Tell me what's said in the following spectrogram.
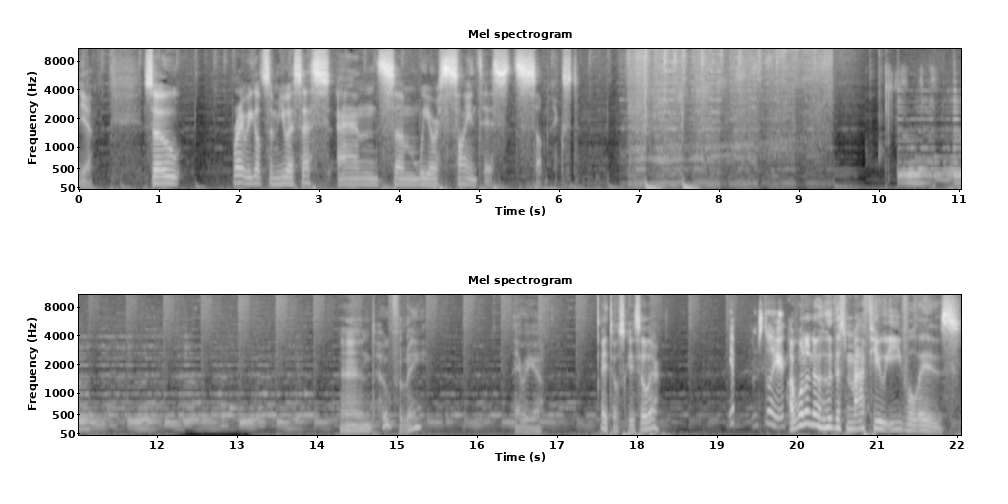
yeah. So, right, we got some USS and some We Are Scientists up next. And hopefully, there we go. Hey, Toski, still there? Yep, I'm still here. I want to know who this Matthew Evil is.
